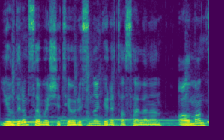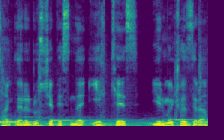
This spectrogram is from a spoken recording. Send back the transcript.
Yıldırım Savaşı teorisine göre tasarlanan Alman tankları Rus cephesinde ilk kez 23 Haziran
